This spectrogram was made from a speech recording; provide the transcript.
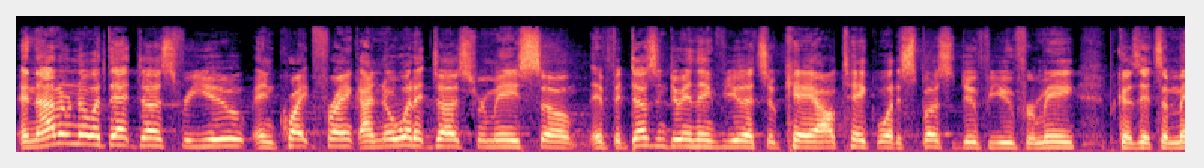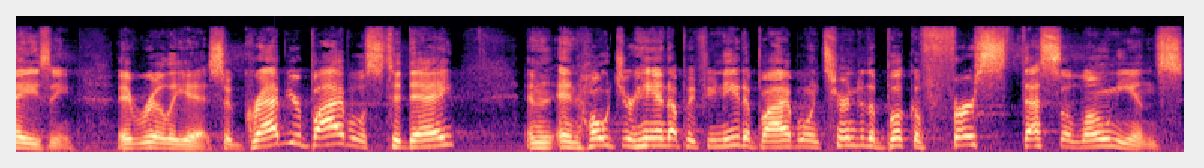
And I don't know what that does for you. And quite frank, I know what it does for me. So if it doesn't do anything for you, that's okay. I'll take what it's supposed to do for you for me because it's amazing. It really is. So grab your Bibles today and, and hold your hand up if you need a Bible and turn to the book of First Thessalonians.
